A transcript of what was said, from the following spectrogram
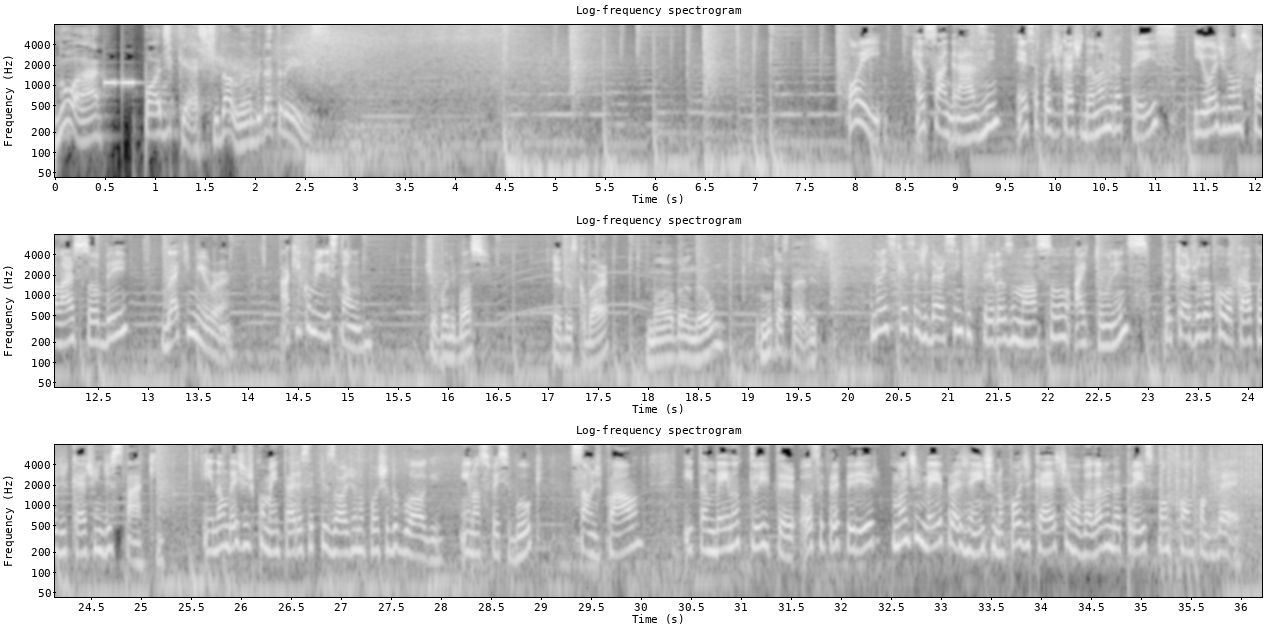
No ar, podcast da Lambda 3. Oi, eu sou a Grazi, esse é o podcast da Lambda 3 e hoje vamos falar sobre Black Mirror. Aqui comigo estão Giovanni Bossi, Edu Escobar, Manuel Brandão, Lucas Teles. Não esqueça de dar 5 estrelas no nosso iTunes, porque ajuda a colocar o podcast em destaque. E não deixe de comentar esse episódio no post do blog, em nosso Facebook, SoundCloud e também no Twitter. Ou se preferir, mande e-mail pra gente no podcast.lambda3.com.br.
